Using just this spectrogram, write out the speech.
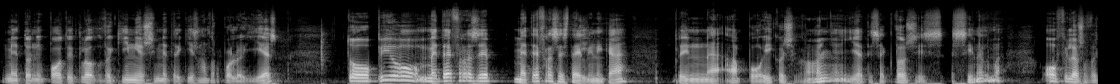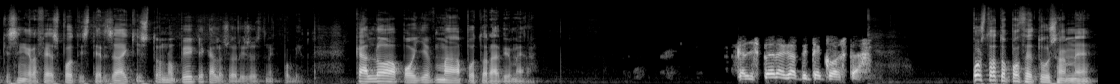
με τον υπότιτλο «Δοκίμιο συμμετρικής ανθρωπολογίας», το οποίο μετέφραζε, μετέφρασε στα ελληνικά πριν από 20 χρόνια για τις εκδόσεις Σύνελμα ο φιλόσοφος και συγγραφέας Φώτης Τερζάκης, τον οποίο και καλωσορίζω στην εκπομπή. Καλό απόγευμα από το Ράδιο Μέρα. Καλησπέρα αγαπητέ Κώστα. Πώς θα τοποθετούσαμε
